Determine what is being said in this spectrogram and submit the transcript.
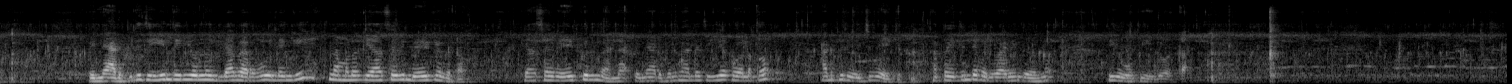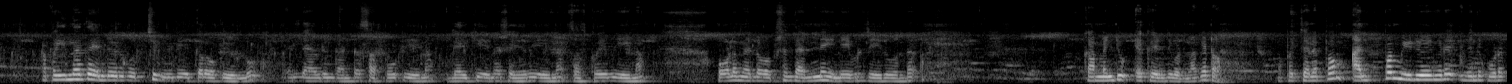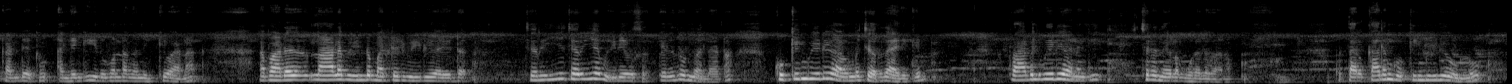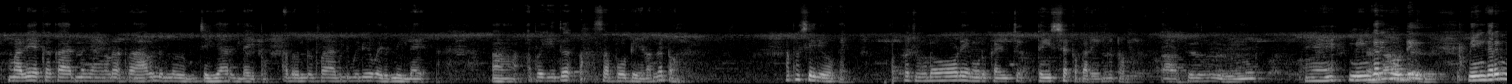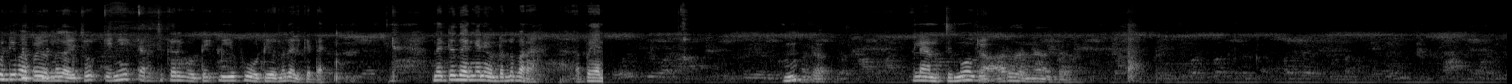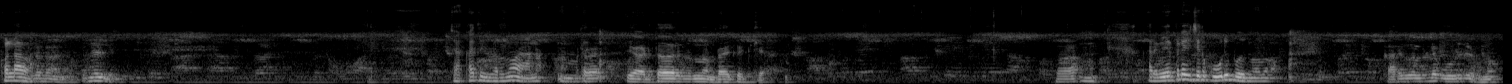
പിന്നെ അടുപ്പിൽ തീയും തിരിയൊന്നും ഇല്ല വിറകും ഇല്ലെങ്കിൽ നമ്മൾ ഗ്യാസേലും വേവിക്കും കേട്ടോ. ഗ്യാസ് വേവിക്കുന്നതല്ല പിന്നെ അടുപ്പിൽ നല്ല തീയൊക്കെ ഉള്ളപ്പോൾ അടുപ്പിൽ വെച്ച് വേവിക്കും. അപ്പോൾ ഇതിന്റെ പരിപാടിയും തീർന്ന് തീ ഓഫ് ചെയ്ത് വെക്കാം. അപ്പോൾ ഇന്നത്തെ എന്റെ ഒരു കൊച്ചു വീഡിയോ ഇത്രയൊക്കെ ഉള്ളൂ. എല്ലാവരും കണ്ട് സപ്പോർട്ട് ചെയ്യണം ലൈക്ക് ചെയ്യണം ഷെയർ ചെയ്യണം സബ്സ്ക്രൈബ് ചെയ്യണം. ഓളം നല്ല ഓപ്ഷൻ തന്നെ ഇനേബിൾ ചെയ്തുകൊണ്ട് കമന്റും ഒക്കെ എഴുതി വിടണം കേട്ടോ. അപ്പോൾ ചിലപ്പം അല്പം വീഡിയോയും കൂടെ ഇതിന്റെ കൂടെ കണ്ടേക്കും അല്ലെങ്കിൽ ഇതുകൊണ്ട് അങ്ങ് നിൽക്കുവാണ്. അപ്പോൾ അത് നാളെ വീണ്ടും മറ്റൊരു വീഡിയോ ആയിട്ട് ചെറിയ ചെറിയ വീഡിയോസ് വലുതൊന്നുമല്ല കേട്ടോ. കുക്കിംഗ് വീഡിയോ ആകുമ്പോൾ ചെറുതായിരിക്കും. ട്രാവൽ വീഡിയോ ആണെങ്കിൽ ഇച്ചിരി നീളം കൂടുതൽ കാണും. അപ്പോൾ തൽക്കാലം കുക്കിംഗ് വീഡിയോ ഉള്ളൂ. മഴയൊക്കെ കാരണം ഞങ്ങൾ ട്രാവലൊന്നും ചെയ്യാറില്ല ഇപ്പം. അതുകൊണ്ട് ട്രാവൽ വീഡിയോ വരുന്നില്ല. അപ്പോൾ ഇത് സപ്പോർട്ട് ചെയ്യണം കേട്ടോ. അപ്പോൾ ശരി ഓക്കെ അപ്പോൾ ചൂടോടെ അങ്ങോട്ട് കഴിച്ച് ടേസ്റ്റൊക്കെ പറയും കേട്ടോ. മീൻകറി കൂട്ടി മീൻകറി കൂട്ടി പപ്പ ഒന്ന് കഴിച്ചു. ഇനി ഇറച്ചിക്കറി കൂട്ടി ബീഫ് കൂട്ടി ഒന്ന് കഴിക്കട്ടെ. എന്നിട്ട് ഇത് എങ്ങനെയുണ്ടെന്ന് പറ അപ്പോൾ അല്ല തിന്നു നോക്കി. കൊള്ളാമോ ചക്ക തീർന്നു വേണം നമ്മുടെ ഈ അടുത്ത കാലത്തൊന്നും ഉണ്ടാക്കിയിട്ടില്ല കറിവേപ്പില ഇച്ചിരി കൂടി പോയി തോന്നണം. കറിവേപ്പില കൂടുതലിടണം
